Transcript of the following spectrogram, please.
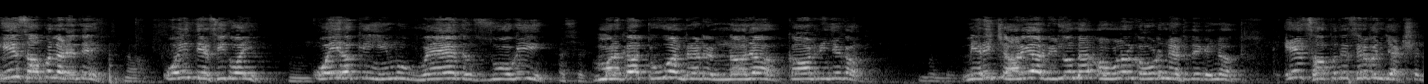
ਇਹ ਸੱਪ ਲੜੇ ਤੇ ਕੋਈ ਦੇਸੀ ਦਵਾਈ। ਕੋਈ ਹਕੀਮ ਵੈਦ ਜੋਗੀ ਅੱਛਾ। ਮਨਕਾ 200 ਨਾਜਾ ਕਾਟ ਨਹੀਂ ਜੇ ਕਰਦੀ। ਮੇਰੀ 4000 ਵੀਡੀਓ ਮੈਂ ਔਨ ਰਿਕਾਰਡ ਨੈਟ ਤੇ ਕਹਿੰਦਾ ਇਹ ਸੱਪ ਦੇ ਸਿਰਫ ਇੰਜੈਕਸ਼ਨ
